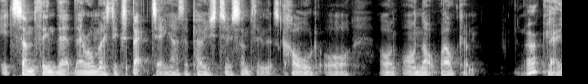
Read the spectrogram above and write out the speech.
it's something that they're almost expecting as opposed to something that's cold or or, or not welcome. Okay,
